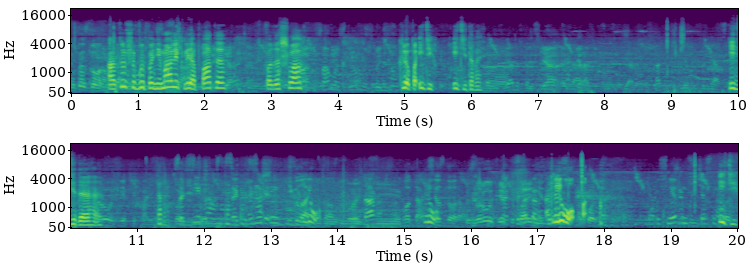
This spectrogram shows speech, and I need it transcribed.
это здорово. А тут, чтобы вы понимали, Клеопатра подошла. Клёпа, иди, иди давай. Иди, дорогая. Садитесь. И гладь, пожалуйста. Вот так, вот так, все здорово. Здоровый, крепкий парень. нет? Клёпа. Иди,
